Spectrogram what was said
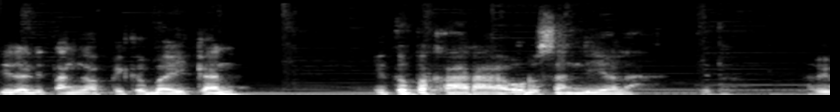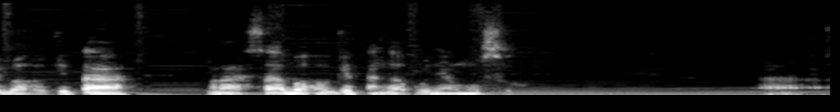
tidak ditanggapi kebaikan itu perkara urusan dia lah gitu. tapi bahwa kita merasa bahwa kita nggak punya musuh Uh,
